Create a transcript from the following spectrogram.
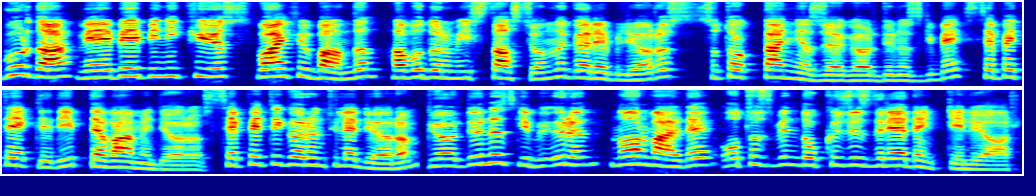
Burada VB1200 Wi-Fi Bundle hava durumu istasyonunu görebiliyoruz. Stoktan yazıyor gördüğünüz gibi. Sepete ekle deyip devam ediyoruz. Sepeti görüntüle diyorum. Gördüğünüz gibi ürün normalde 30.900 liraya denk geliyor.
